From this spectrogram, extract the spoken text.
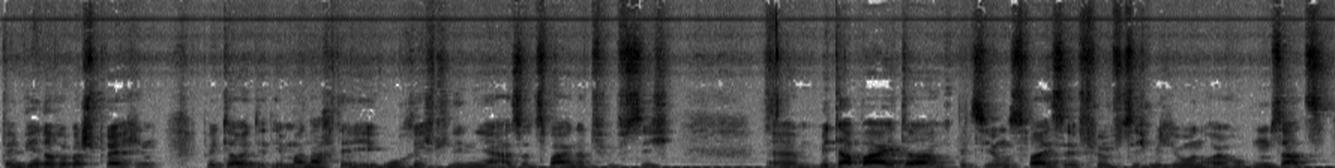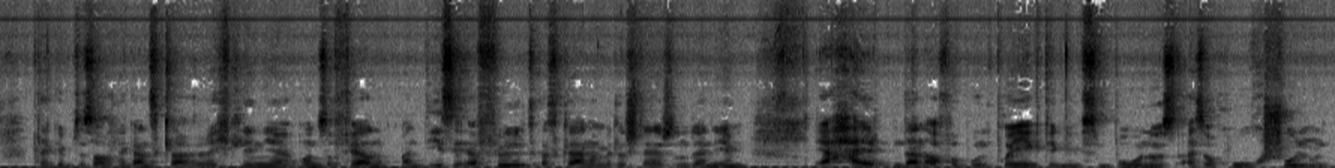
wenn wir darüber sprechen, bedeutet immer nach der EU-Richtlinie, also 250 äh, Mitarbeiter beziehungsweise 50 Millionen Euro Umsatz. Da gibt es auch eine ganz klare Richtlinie. Und sofern man diese erfüllt als kleiner und mittelständisches Unternehmen, erhalten dann auch Verbundprojekte einen gewissen Bonus. Also Hochschulen und,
